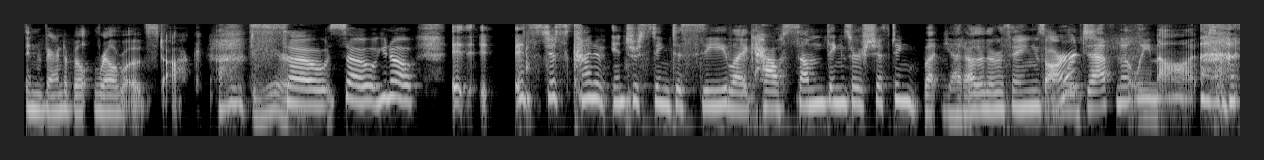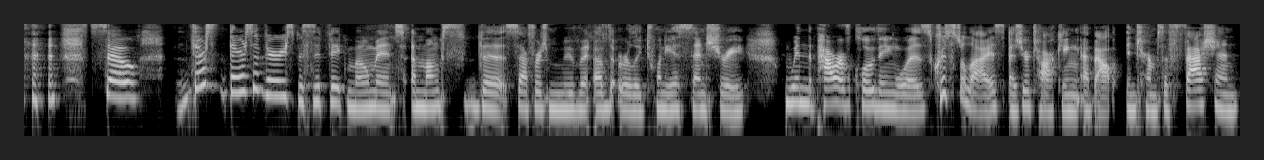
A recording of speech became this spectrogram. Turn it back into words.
in Vanderbilt Railroad stock. Oh, dear. So, so you know, it, it it's just kind of interesting to see like how some things are shifting, but yet other things aren't. We're definitely not. so there's there's a very specific moment amongst the suffrage movement of the early 20th century when the power of clothing was crystallized, as you're talking about in terms of fashion.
